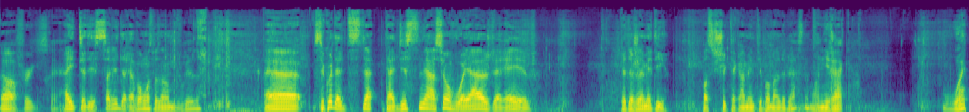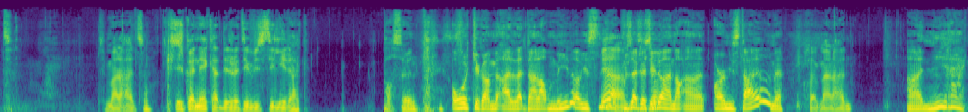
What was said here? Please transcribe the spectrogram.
Ah, freak. serait- Hey, t'as des solides réponses, par exemple, vrai, là. Euh, c'est quoi ta, destina- ta destination voyage de rêve? Que t'as jamais été? Parce que je sais que t'as quand même été pas mal de places, là. En Irak. What? C'est malade, ça. Qui tu connais qui a déjà été visiter l'Irak? Personne. oh, que comme à dans l'armée, là, ici. Yeah, vous êtes c'est été là en, en army style, mais C'est malade. en Irak.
